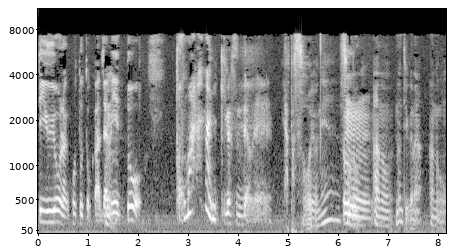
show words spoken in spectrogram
ていうようなこととかじゃねえと、止まらない気がすんだよね。やっぱそうよね。その、うんあの、なんていうかな、あの、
